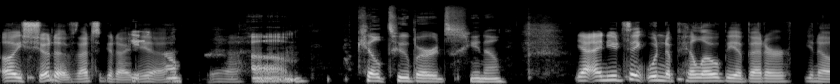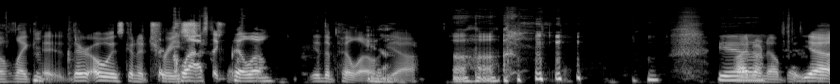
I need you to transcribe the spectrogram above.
Oh, he should have. That's a good you idea. know? Yeah, Um, killed two birds, you know. yeah, and you'd think wouldn't a pillow be a better? You know, like Hmm. uh, they're always going to The trace classic something. pillow. Yeah, the pillow. Yeah. yeah. Uh huh. yeah. I don't know, but yeah,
